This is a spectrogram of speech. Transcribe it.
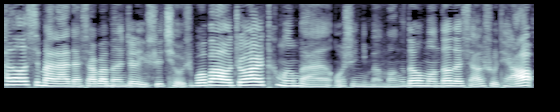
Hello，喜马拉雅的小伙伴们，这里是糗事播报周二特萌版，我是你们萌豆萌豆的小薯条。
